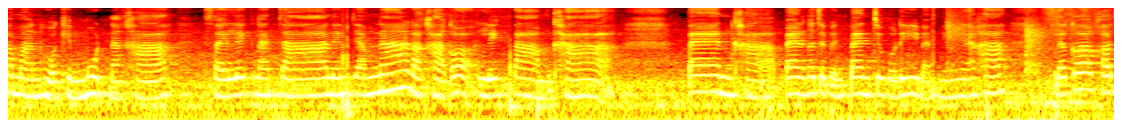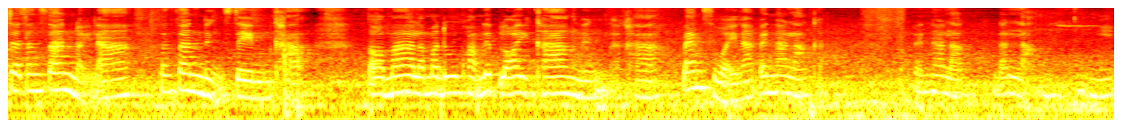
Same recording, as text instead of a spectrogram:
ประมาณหัวเข็มหมุดนะคะไซส์เล็กนะจ๊ะเน้นย้ำนะราคาก็เล็กตามค่ะ แป้นค่ะ แป้นก็จะเป็นแป้นจิวเวลรี่แบบนี้นะคะ แล้วก็เขาจะสั้นๆหน่อยนะ สั้นๆ 1 เซนค่ะ ต่อมาเรามาดูความเรียบร้อยอีกข้างหนึ่งนะคะ แป้นสวยนะ แป้นน่ารักอะแป้นน่ารักด้านหลังอย่างนี้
